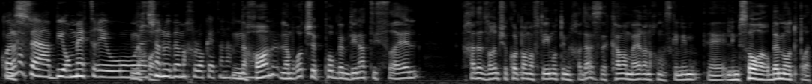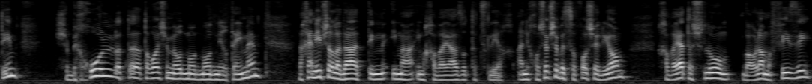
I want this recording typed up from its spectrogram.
כל ניס- הנושא הביומטרי הוא נכון. שנוי במחלוקת, אנחנו... נכון, למרות שפה במדינת ישראל, אחד הדברים שכל פעם מפתיעים אותי מחדש, זה כמה מהר אנחנו מסכימים אה, למסור הרבה מאוד פרטים, שבחו"ל אתה, אתה רואה שמאוד מאוד מאוד נרתעים מהם. לכן אי אפשר לדעת אם, אם, אם החוויה הזאת תצליח. אני חושב שבסופו של יום, חוויית תשלום בעולם הפיזי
